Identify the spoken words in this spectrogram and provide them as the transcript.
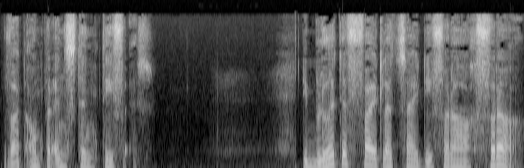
wat amper instinktief is. Die blote feit dat sy die vraag vra,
